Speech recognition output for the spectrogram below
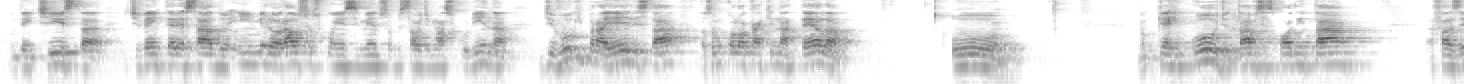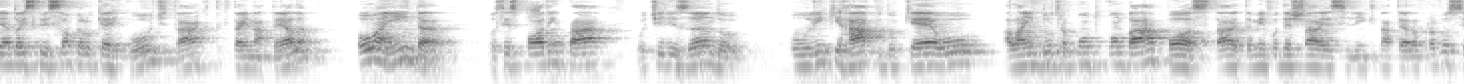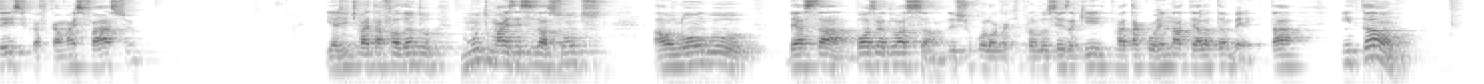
um dentista, e tiver interessado em melhorar os seus conhecimentos sobre saúde masculina, divulgue para eles, tá? Nós vamos colocar aqui na tela o no QR Code, tá? Vocês podem estar tá fazendo a inscrição pelo QR Code, tá? Que está aí na tela, ou ainda vocês podem estar utilizando o link rápido, que é o alaindutra.com.br pós, tá? Eu também vou deixar esse link na tela para vocês, fica ficar mais fácil. E a gente vai estar falando muito mais desses assuntos ao longo dessa pós-graduação. Deixa eu colocar aqui para vocês aqui, vai estar correndo na tela também, tá? Então,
